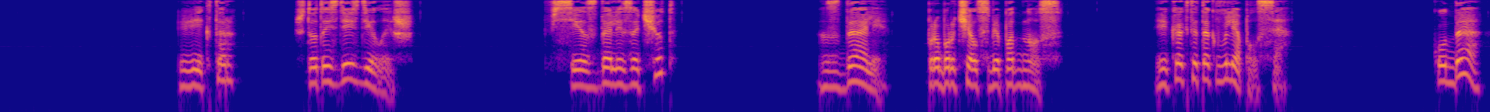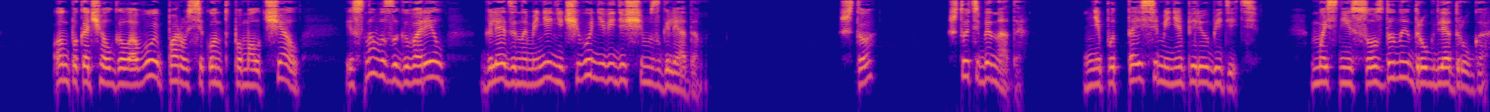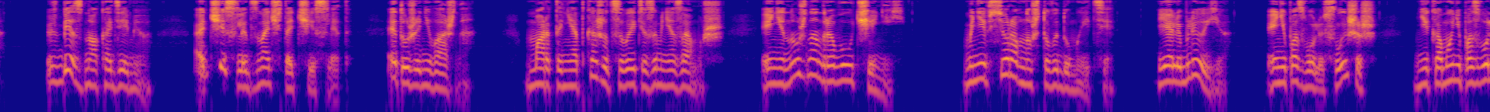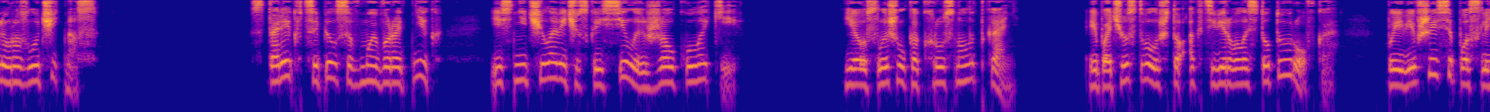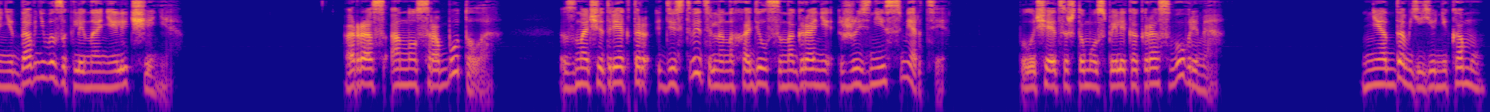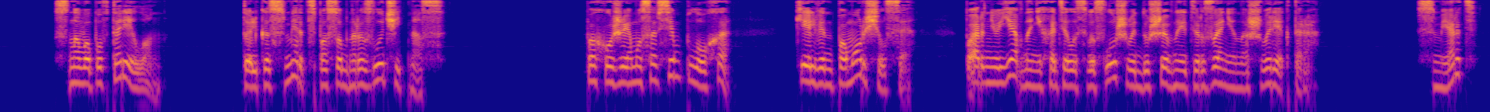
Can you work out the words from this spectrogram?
«Виктор, что ты здесь делаешь?» «Все сдали зачет?» «Сдали», — пробурчал себе под нос. «И как ты так вляпался?» «Куда?» Он покачал головой, пару секунд помолчал и снова заговорил, глядя на меня ничего не видящим взглядом. «Что? Что тебе надо? Не пытайся меня переубедить. Мы с ней созданы друг для друга. В бездну Академию. Отчислят, значит, отчислят. Это уже не важно. Марта не откажется выйти за меня замуж. И не нужно нравоучений. Мне все равно, что вы думаете. Я люблю ее. И не позволю, слышишь? Никому не позволю разлучить нас. Старик вцепился в мой воротник и с нечеловеческой силой сжал кулаки. Я услышал, как хрустнула ткань, и почувствовал, что активировалась татуировка, появившаяся после недавнего заклинания лечения. Раз оно сработало, Значит, ректор действительно находился на грани жизни и смерти. Получается, что мы успели как раз вовремя. Не отдам ее никому. Снова повторил он. Только смерть способна разлучить нас. Похоже, ему совсем плохо. Кельвин поморщился. Парню явно не хотелось выслушивать душевные терзания нашего ректора. Смерть?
